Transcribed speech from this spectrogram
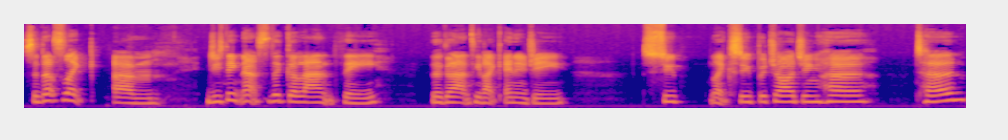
so that's like um do you think that's the Galanthi, the Galanthi like energy, sup- like supercharging her turn?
